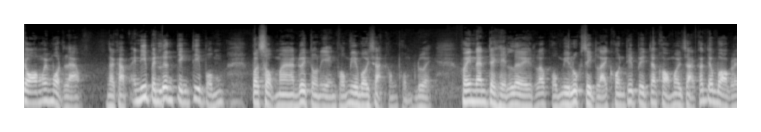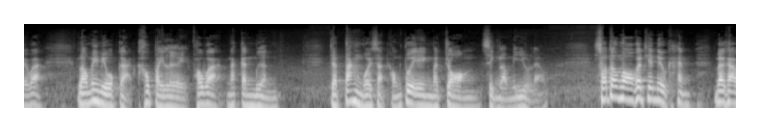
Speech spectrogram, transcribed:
จองไว้หมดแล้วนะครับ อันนี้เป็นเรื่องจริงที่ผมประสบมาด้วยตนเอง ผมมีบริษัทของผมด้วย เพราะฉะนั้นจะเห็นเลยแล้วผมมีลูกศิษย์หลายคนที่เป็นเจ้าของบริษัทเขาจะบอกเลยว่า เราไม่มีโอกาสเข้าไปเลย เพราะว่านักการเมืองจะตั้งบริษัทของตัวเองมาจองสิ่งเหล่านี้อยู่แล้วสตงก็เช่นเดียวกันนะครับ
